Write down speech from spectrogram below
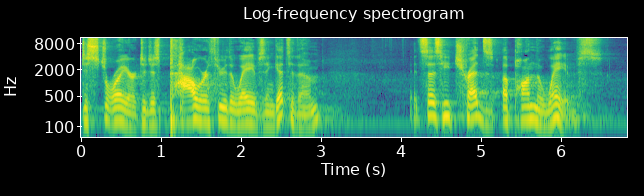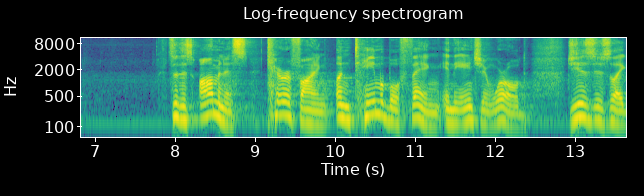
destroyer to just power through the waves and get to them. It says he treads upon the waves. So, this ominous, terrifying, untamable thing in the ancient world, Jesus is like,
